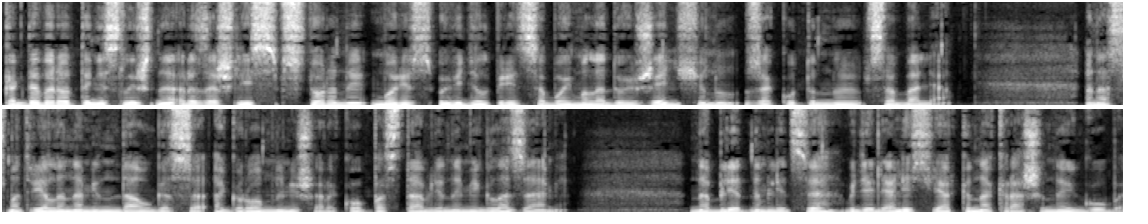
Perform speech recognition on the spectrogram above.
Когда ворота неслышно разошлись в стороны, Морис увидел перед собой молодую женщину, закутанную в соболя. Она смотрела на Миндаугаса огромными, широко поставленными глазами. На бледном лице выделялись ярко накрашенные губы.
